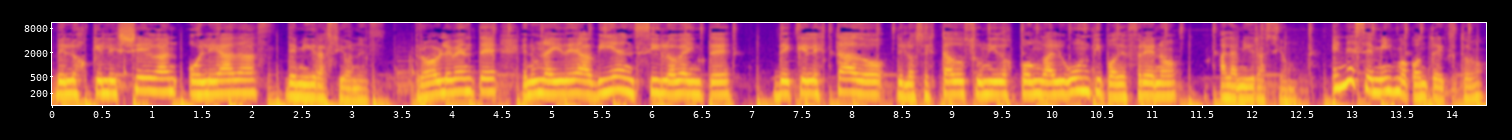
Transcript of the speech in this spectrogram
de los que les llegan oleadas de migraciones. Probablemente en una idea bien siglo XX de que el Estado de los Estados Unidos ponga algún tipo de freno a la migración. En ese mismo contexto,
